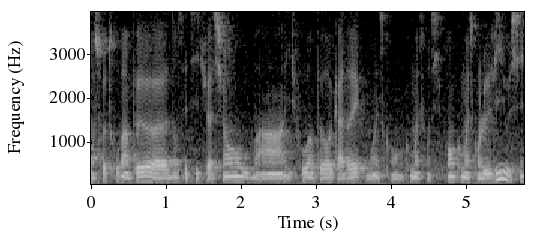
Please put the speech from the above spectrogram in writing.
on se retrouve un peu euh, dans cette situation où ben, il faut un peu recadrer Comment est-ce qu'on comment est-ce qu'on s'y prend Comment est-ce qu'on le vit aussi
